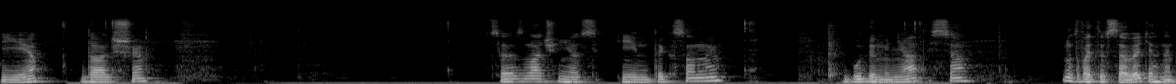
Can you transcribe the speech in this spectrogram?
Є. Далі. Це значення з індексами буде мінятися. Ну, давайте все витягнемо.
